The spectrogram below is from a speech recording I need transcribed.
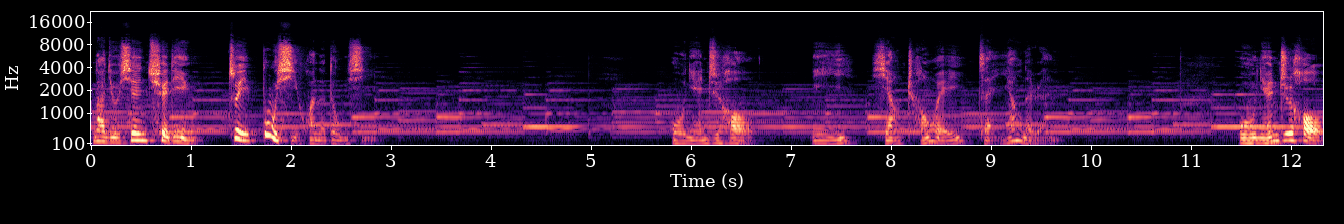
那就先确定最不喜欢的东西。五年之后，你想成为怎样的人？五年之后，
